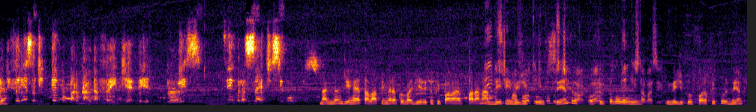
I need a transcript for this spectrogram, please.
A diferença de tempo para o carro da frente é de 2,7 segundos. Na grande reta lá, primeira curva direita, eu fui parar, parar na Menos beta, em vez de ir combustível centro, eu agora, fui pelo. Em vez de ir por fora, eu fui por dentro.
